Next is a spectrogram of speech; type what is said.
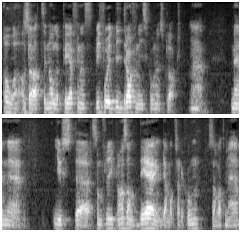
Oh, wow, okej. Så att 0P finans... Vi får ju ett bidrag från I-sektionen såklart. Mm. Men eh, just eh, som flygplan och sånt, det är en gammal tradition som varit med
